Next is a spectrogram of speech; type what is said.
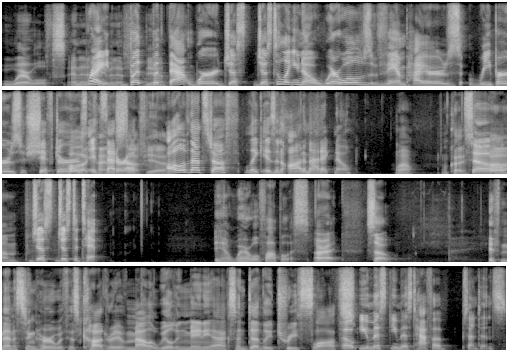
werewolves in it. right if- but yeah. but that word just just to let you know werewolves vampires reapers shifters All kind of etc yeah. all of that stuff like is an automatic no Wow. Okay. so Um, just just a tip yeah, Werewolfopolis. All right. So, if menacing her with his cadre of mallet wielding maniacs and deadly tree sloths. oh you missed you missed half a sentence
